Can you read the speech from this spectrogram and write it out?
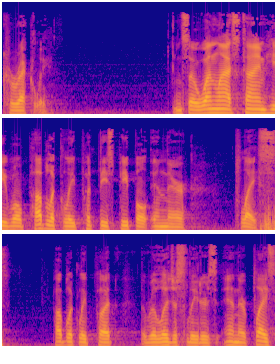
correctly. And so, one last time, he will publicly put these people in their place, publicly put the religious leaders in their place.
